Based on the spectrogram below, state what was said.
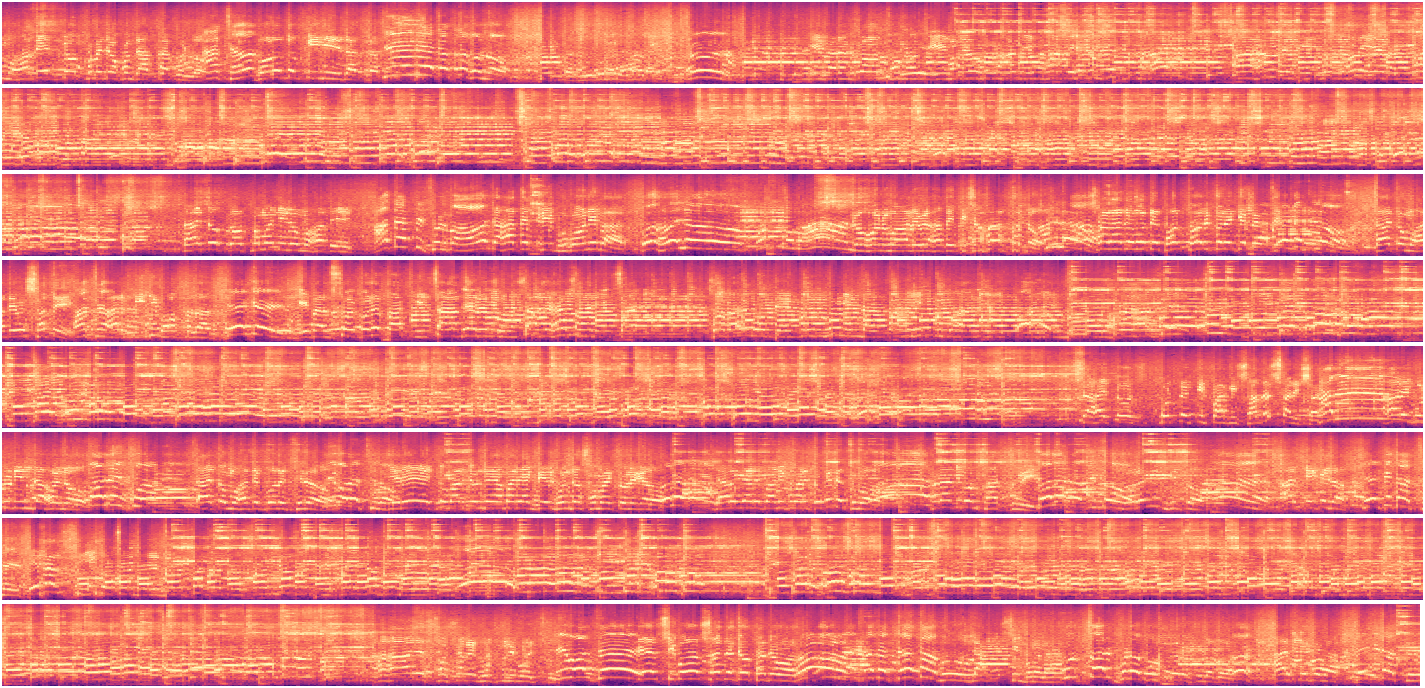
মহাদেব প্রথমে যখন যাত্রা করল আচ্ছা। বলো তো কি নিয়ে যাত্রা কি নিয়ে যাত্রা করল? এবার প্রথম মহাদেব। হাতাতে তাহাতে ত্রিভুবনে যখন মহাদেবের হাতে পিছন ছিল। সারা জগতে থর থর করে কেঁপে তা তো মহাদেবের সাথে। আর কি ভক্ত এবার সকলে পাখি চাঁদের পাখি সাদের সারি সারি আরে! গুরু নিন্দা হলো। তাই তো মহাদেব বলেছিল। যে রে তোমার জন্য আমার এক দেড় ঘণ্টা সময় চলে গেল। যারে যারে পানি কুমারী তোকে দেখব সারা জীবন থাক তুই। হ্যাঁ, আর কে কে যা কে কে যাচ্ছে? এবার কি বলছে? এ শিবর সাথে যথা। শিব না উত্তর ফুলবো। আর কে যাচ্ছে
